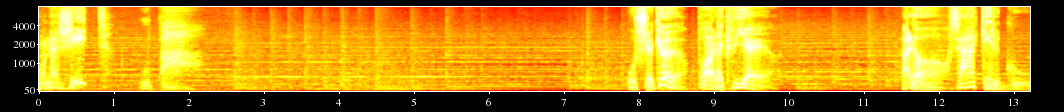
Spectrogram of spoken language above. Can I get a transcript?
On agite ou pas? Au shaker, pas à la cuillère. Alors, ça a quel goût?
